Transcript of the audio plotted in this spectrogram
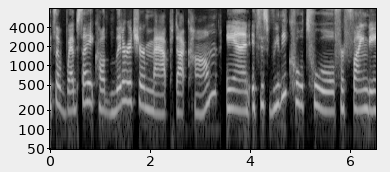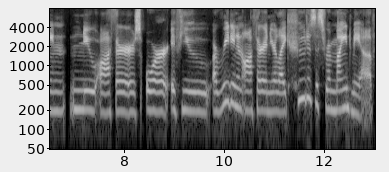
It's a website called literaturemap.com and it's this really cool tool for finding new authors or if you are reading an author and you're like, who does this remind me of?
